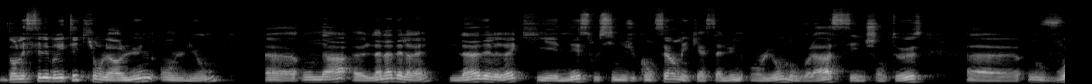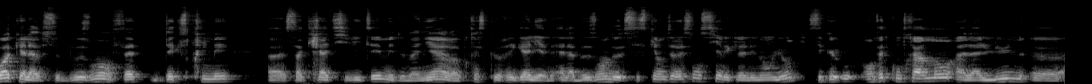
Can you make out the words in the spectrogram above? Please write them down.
Dans les célébrités qui ont leur lune en lion, on a Lana Del Rey. Lana Del Rey qui est née sous le signe du cancer mais qui a sa lune en lion. Donc voilà, c'est une chanteuse. on voit qu'elle a ce besoin en fait d'exprimer euh, sa créativité, mais de manière euh, presque régalienne. Elle a besoin de. C'est ce qui est intéressant aussi avec la lune en lion, c'est que en fait, contrairement à la lune, euh,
